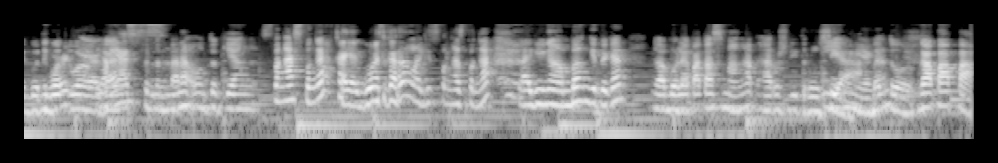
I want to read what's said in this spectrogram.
the good, The work, good work, ya kan. yes. Sementara untuk yang setengah-setengah kayak gue sekarang lagi setengah-setengah, lagi ngambang gitu kan, nggak boleh patah semangat, harus diterusin Iya, ya kan. betul. Gak apa-apa.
